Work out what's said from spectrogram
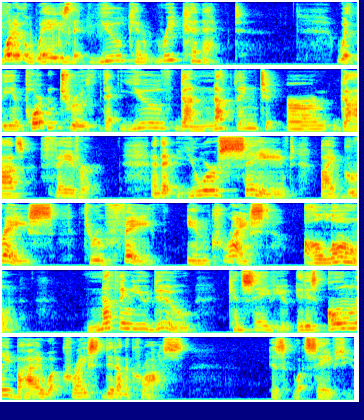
What are the ways that you can reconnect with the important truth that you've done nothing to earn God's favor and that you're saved by grace through faith in Christ alone? Nothing you do can save you. It is only by what Christ did on the cross is what saves you.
